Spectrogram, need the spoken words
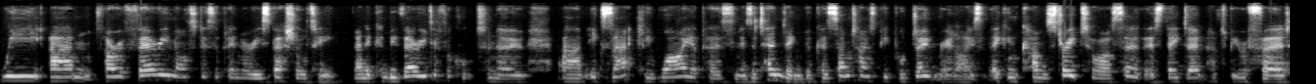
we um, are a very multidisciplinary specialty and it can be very difficult to know um, exactly why a person is attending because sometimes people don't realize that they can come straight to our service. They don't have to be referred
